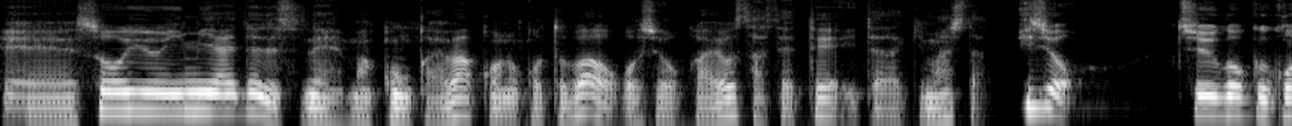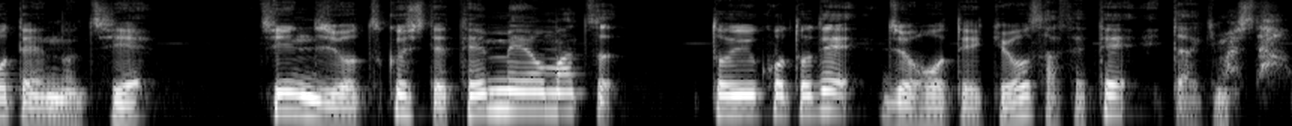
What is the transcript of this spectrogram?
えー、そういう意味合いでですね、まあ、今回はこの言葉をご紹介をさせていただきました。以上、中国古典の知恵、人事を尽くして天命を待つということで情報提供をさせていただきました。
